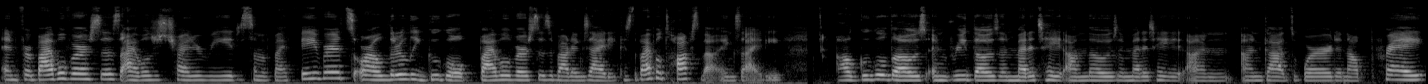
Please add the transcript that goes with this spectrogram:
And for Bible verses, I will just try to read some of my favorites or I'll literally Google Bible verses about anxiety because the Bible talks about anxiety. I'll Google those and read those and meditate on those and meditate on on God's word and I'll pray.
